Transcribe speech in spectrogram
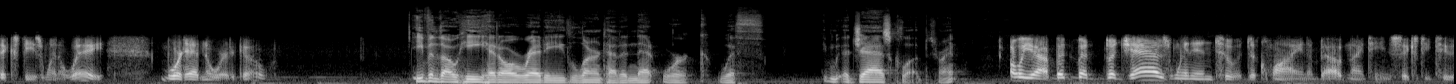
'60s went away, Ward had nowhere to go. Even though he had already learned how to network with jazz clubs, right? Oh yeah, but but but jazz went into a decline about 1962,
